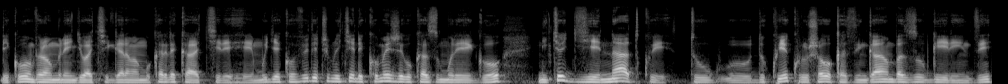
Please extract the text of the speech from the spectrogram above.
ndi kubumvira mu murenge wa kigarama mu karere ka kirehe. Mu gihe covid cumi n'icyenda ikomeje gukaza umurego ni cyo gihe natwe dukwiye kurushaho gukaza ingamba z'ubwirinzi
